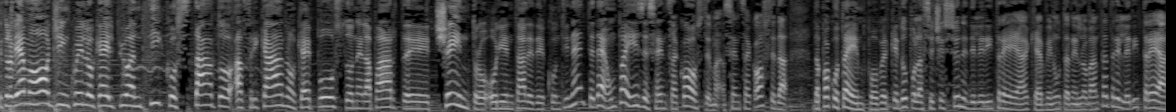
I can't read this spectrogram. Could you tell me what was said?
Ci troviamo oggi in quello che è il più antico stato africano che è posto nella parte centro-orientale del continente ed è un paese senza coste, ma senza coste da, da poco tempo, perché dopo la secessione dell'Eritrea, che è avvenuta nel 93, l'Eritrea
